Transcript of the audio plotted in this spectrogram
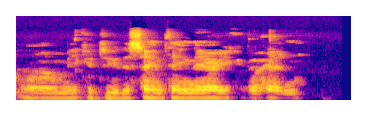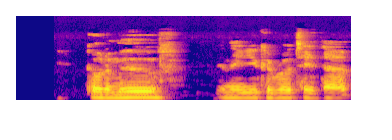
um, you could do the same thing there. You could go ahead and go to move, and then you could rotate that.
